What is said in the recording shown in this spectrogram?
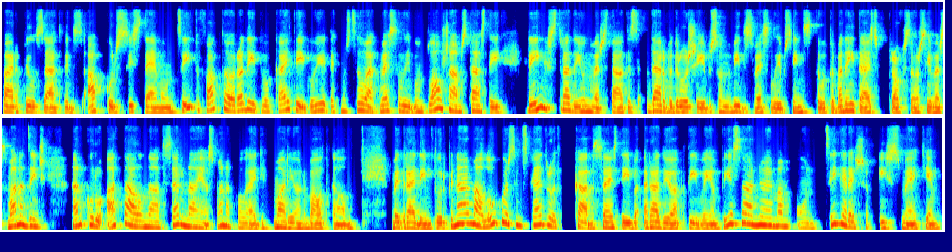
par pilsētvidas apkursu sistēmu un citu faktoru radīto kaitīgo ietekmi uz cilvēku veselību un plaušām stāstīja Rīgas Strada Universitātes darba drošības un vidas veselības institūta vadītājs profesors Ivars Vanadziņš, ar kuru attālināti sarunājās mana kolēģe Mariona Baltkalna. Bet raidījuma turpinājumā lūkosim skaidrot, kāda saistība radioaktīvajam piesārņojumam un cigarešu izsmēķiem.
